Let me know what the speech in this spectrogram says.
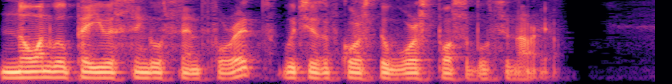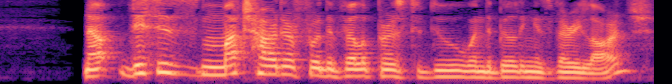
no one will pay you a single cent for it, which is of course the worst possible scenario. Now, this is much harder for developers to do when the building is very large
